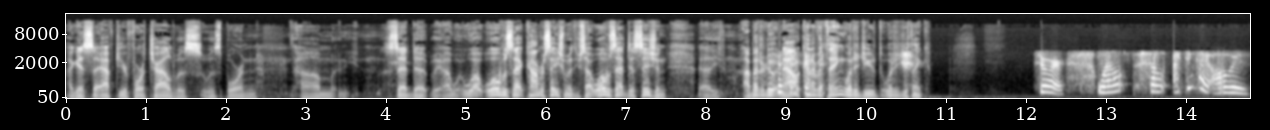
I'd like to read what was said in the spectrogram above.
I guess after your fourth child was was born, um, said, uh, what, what, was that conversation with yourself? What was that decision? Uh, I better do it now, kind of a thing. What did you What did you think? Sure. Well, so I think I always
